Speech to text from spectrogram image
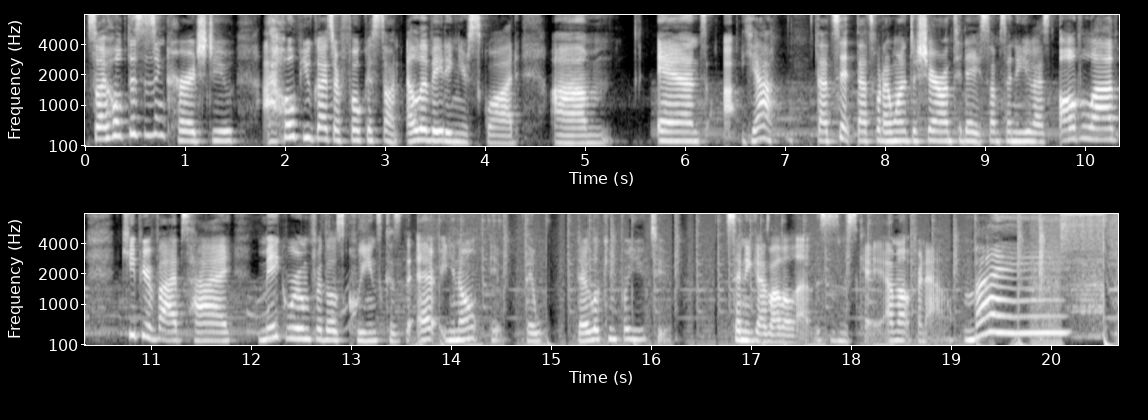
So I hope this has encouraged you. I hope you guys are focused on elevating your squad. Um, and uh, yeah, that's it. That's what I wanted to share on today. So I'm sending you guys all the love. Keep your vibes high. Make room for those queens because the you know it, they they're looking for you too. Sending you guys all the love. This is Miss K. I'm out for now. Bye.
